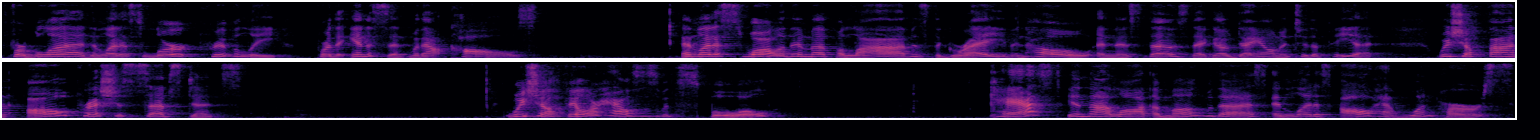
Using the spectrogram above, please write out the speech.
for blood, and let us lurk privily for the innocent without cause. And let us swallow them up alive as the grave and whole, and as those that go down into the pit. We shall find all precious substance. We shall fill our houses with spoil. Cast in thy lot among with us, and let us all have one purse.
